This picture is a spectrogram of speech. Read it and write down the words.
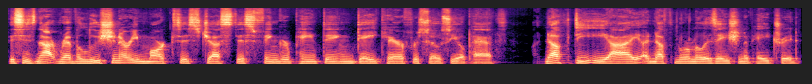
This is not revolutionary Marxist justice, finger painting, daycare for sociopaths. Enough DEI, enough normalization of hatred.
